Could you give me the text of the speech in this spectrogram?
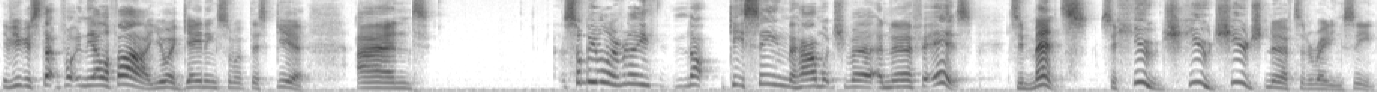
If you can step foot in the LFR, you are gaining some of this gear. And some people are really not seeing the, how much of a, a nerf it is. It's immense. It's a huge, huge, huge nerf to the raiding scene.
